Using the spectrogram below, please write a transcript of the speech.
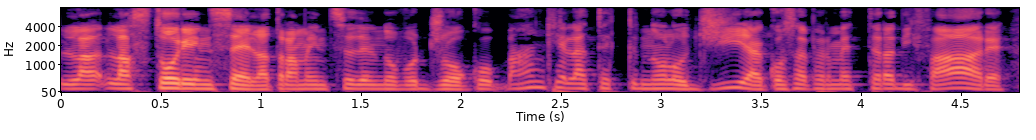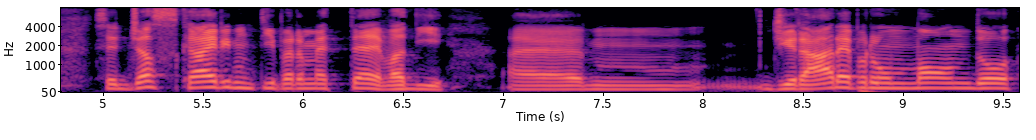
la, la storia in sé, la trama in sé del nuovo gioco, ma anche la tecnologia, cosa permetterà di fare. Se già Skyrim ti permetteva di ehm, girare per un mondo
